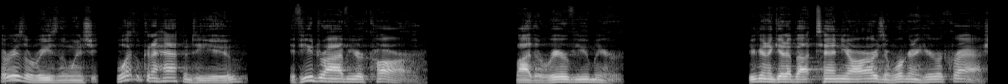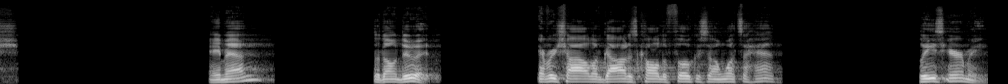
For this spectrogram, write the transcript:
There is a reason the windshield. What's going to happen to you if you drive your car by the rear view mirror? You're going to get about 10 yards and we're going to hear a crash. Amen? So don't do it. Every child of God is called to focus on what's ahead. Please hear me.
